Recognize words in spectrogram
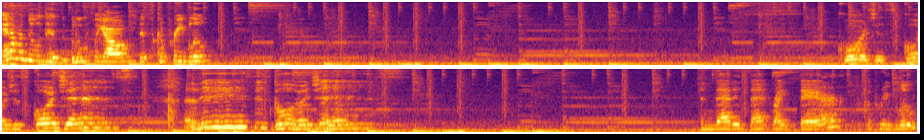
And I'm to do this blue for y'all. This Capri blue. Gorgeous, gorgeous, gorgeous. This is gorgeous. And that is that right there, Capri Blue.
